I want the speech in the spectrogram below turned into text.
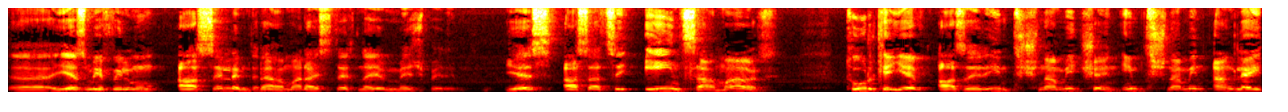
ես մի ֆիլմում ասել եմ դրա համար այստեղ նաև մեջ բերեմ ես ասացի ինձ համար Թուրքը եւ Ազերին ճշնամի չեն։ Իմ ճշնամին Անգլիայի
